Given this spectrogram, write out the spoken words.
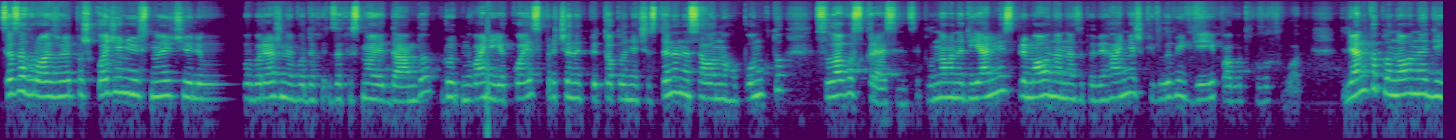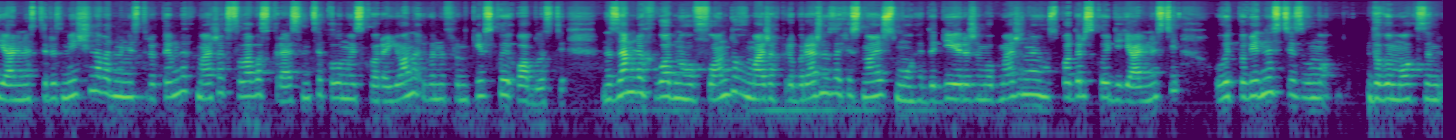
Це загрожує пошкодженню існуючої лівобережної водозахисної дамби, руйнування якої спричинить підтоплення частини населеного пункту села Воскресенці. Планована діяльність спрямована на запобігання шкідливій дії паводкових вод. Ділянка планованої діяльності розміщена в адміністративних межах села Воскресенці Коломийського району Івано-Франківської області на землях водного фонду в межах прибережно-захисної смуги, де діє режим обмеженої господарської діяльності у відповідності з до вимог зем-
